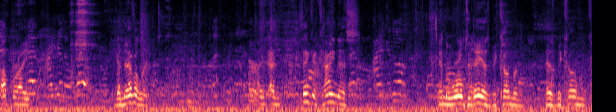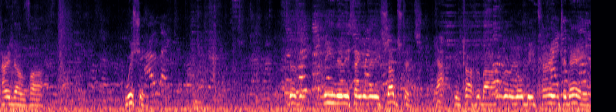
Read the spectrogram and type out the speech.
upright, benevolent. I, I think of kindness in the world today has become an, has become kind of uh, wishy. Doesn't mean anything of any substance. You're talking about I'm going to go be kind today.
